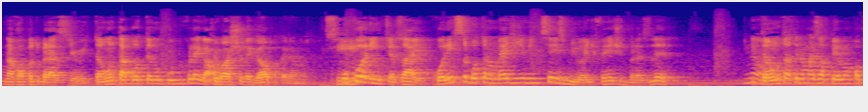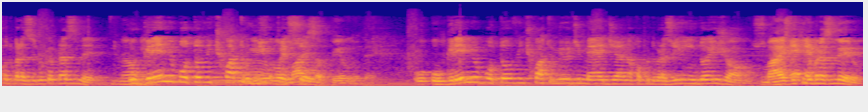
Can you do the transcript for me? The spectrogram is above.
na Copa do Brasil. Então tá botando o público legal. Que eu acho legal pra caramba. Sim. O Corinthians, vai. O Corinthians tá botando média de 26 mil, é diferente do brasileiro? Não. Então não tá tendo mais apelo na Copa do Brasil do que o brasileiro. Não. o Grêmio botou 24 Ninguém mil falou mais pessoas. apelo, né? O, o Grêmio botou 24 mil de média na Copa do Brasil em dois jogos. Mais do é, que no brasileiro.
